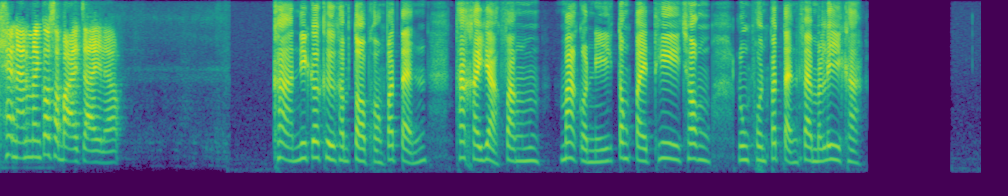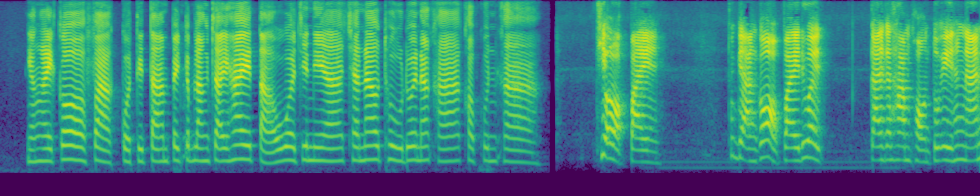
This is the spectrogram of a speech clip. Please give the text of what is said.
แค่นั้นมันก็สบายใจแล้ว ค่ะนี่ก็คือคำตอบของป้าแตน ถ้าใครอยากฟังมากกว่านี้ต้องไปที่ช่องลุงพลป้าแตนแฟมิลี่ค่ะ ยังไงก็ฝากกดติดตามเป็นกำลังใจให้เต๋าเวอร์จิเนียชาแนล2ด้วยนะคะ ขอบคุณค่ะ ที่ออกไป ทุกอย่างก็ออกไปด้วยการกระทำของตัวเองทั้งนั้น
